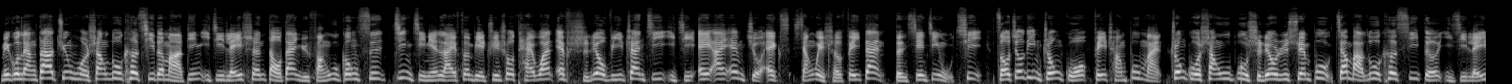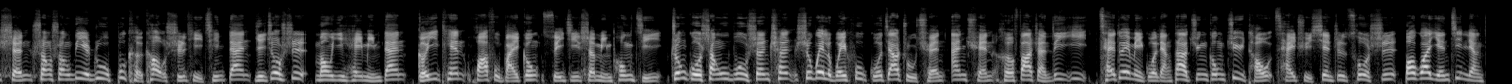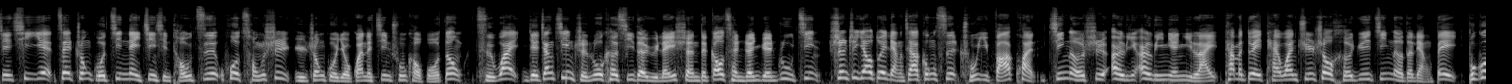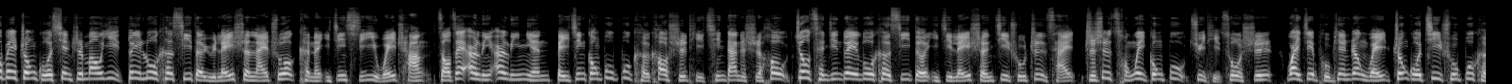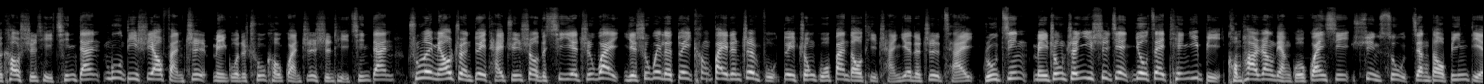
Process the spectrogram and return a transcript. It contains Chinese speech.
美国两大军火商洛克希德马丁以及雷神导弹与防务公司近几年来分别军售台湾 F 十六 V 战机以及 AIM 九 X 响尾蛇飞弹等先进武器，早就令中国非常不满。中国商务部十六日宣布，将把洛克希德以及雷神双双列入不可靠实体清单，也就是贸易黑名单。隔一天，华府白宫随即声明抨击。中国商务部声称，是为了维护国家主权、安全和发展利益，才对美国两大军工巨头采取限制措施，包括严禁两件。企业在中国境内进行投资或从事与中国有关的进出口活动。此外，也将禁止洛克希德与雷神的高层人员入境，甚至要对两家公司处以罚款，金额是二零二零年以来他们对台湾军售合约金额的两倍。不过，被中国限制贸易，对洛克希德与雷神来说，可能已经习以为常。早在二零二零年，北京公布不可靠实体清单的时候，就曾经对洛克希德以及雷神祭出制裁，只是从未公布具体措施。外界普遍认为，中国祭出不可靠实实体清单目的是要反制美国的出口管制实体清单，除了瞄准对台军售的企业之外，也是为了对抗拜登政府对中国半导体产业的制裁。如今美中争议事件又再添一笔，恐怕让两国关系迅速降到冰点。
